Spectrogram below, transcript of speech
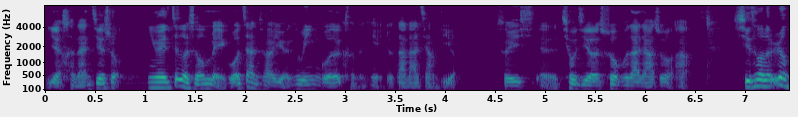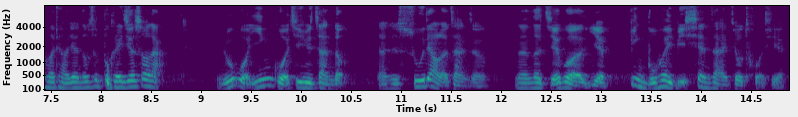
也很难接受，因为这个时候美国站出来援助英国的可能性也就大大降低了。所以呃丘吉尔说服大家说啊，希特勒任何条件都是不可以接受的。如果英国继续战斗，但是输掉了战争，那那结果也并不会比现在就妥协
